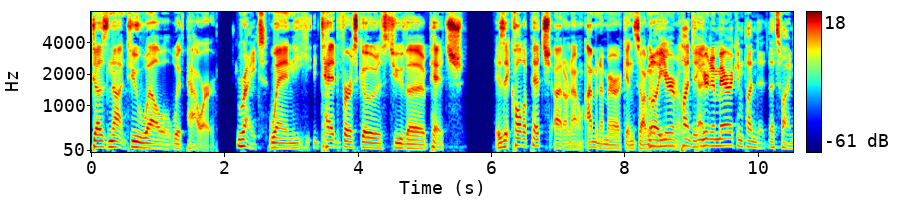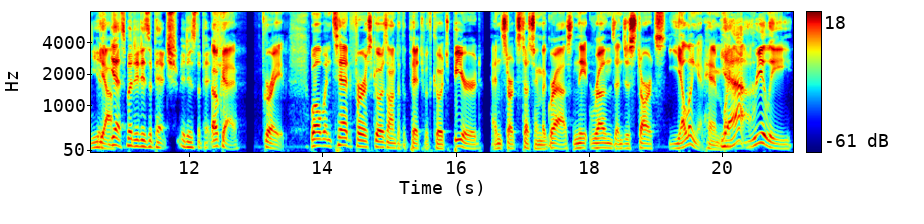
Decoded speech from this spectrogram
does not do well with power. right. When he, Ted first goes to the pitch, is it called a pitch? I don't know. I'm an American, so I'm Well, be you're a ignorant like pundit. You're an American pundit. That's fine. Yes, Yeah. yes, but it is a pitch. It is the pitch. Okay, great. Well, when Ted first goes onto the pitch with Coach Beard and starts touching the grass, Nate runs and just starts yelling at him, Yeah. like really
